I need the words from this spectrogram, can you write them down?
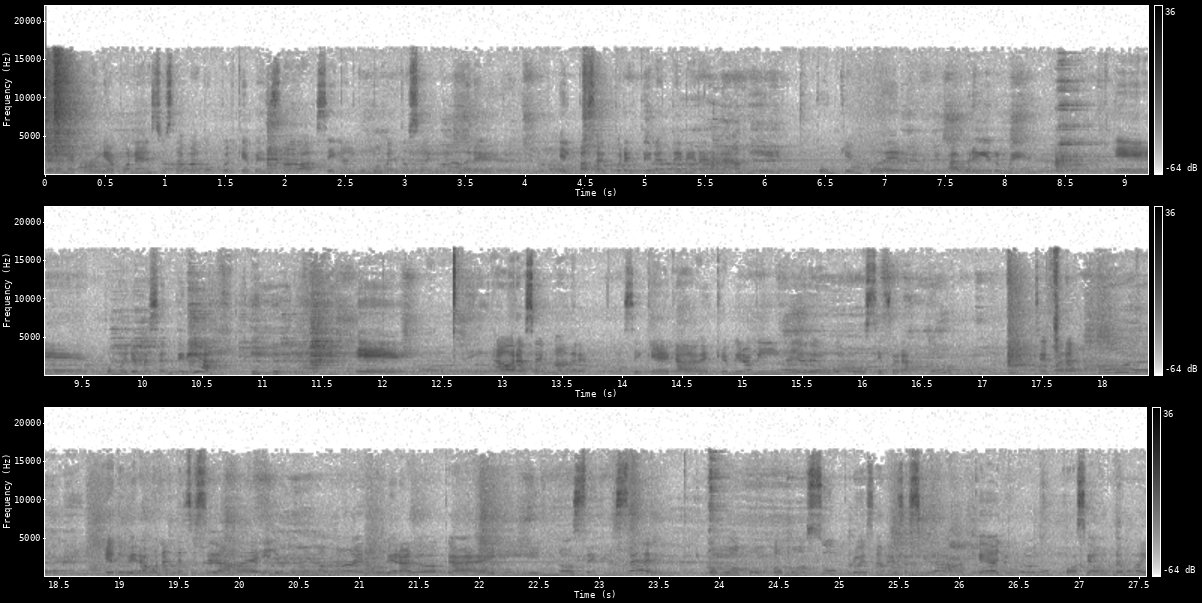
pero me podía poner en sus zapatos porque pensaba, si en algún momento soy el pasar por esto y no tener a nadie con quien poder abrirme, eh, ¿cómo yo me sentiría? Eh, ahora soy madre, así que cada vez que miro a mi hija yo digo, wow, si fueras tú, si fueras tú que tuvieras unas necesidades y yo como mamá estuviera loca y no sé qué hacer, ¿cómo, cómo suplo esa necesidad? ¿Qué ayuda busco? ¿Hacia dónde voy?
